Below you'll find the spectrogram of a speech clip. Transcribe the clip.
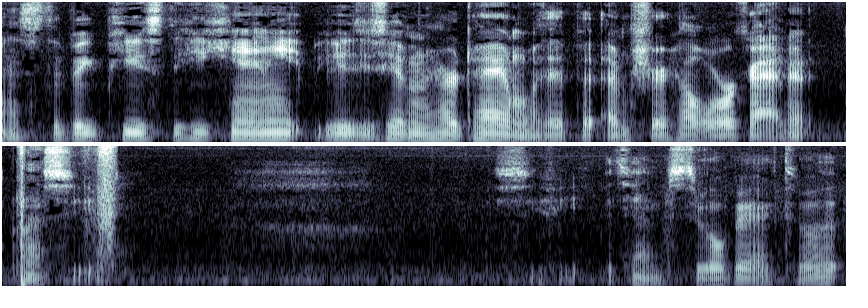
That's the big piece that he can't eat because he's having a hard time with it, but I'm sure he'll work on it. Let's see. Let's see if he attempts to go back to it.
